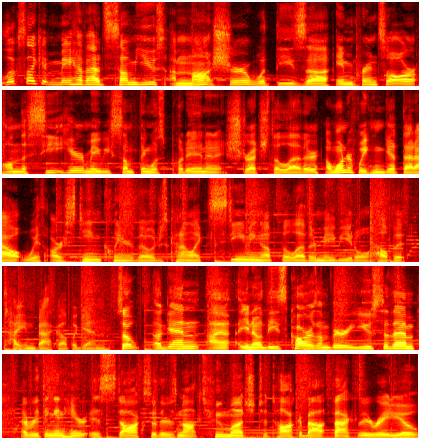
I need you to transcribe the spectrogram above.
looks like it may have had some use. I'm not sure what these uh, imprints are on the seat here. Maybe something was put in and it stretched the leather. I wonder if we can get that out with our steam cleaner though, just kind of like steaming up the leather. Maybe it'll help it tighten back up again. So again, I, you know, these cars, I'm very used to them. Everything in here is stock, so there's not too much to talk about. Factory radio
